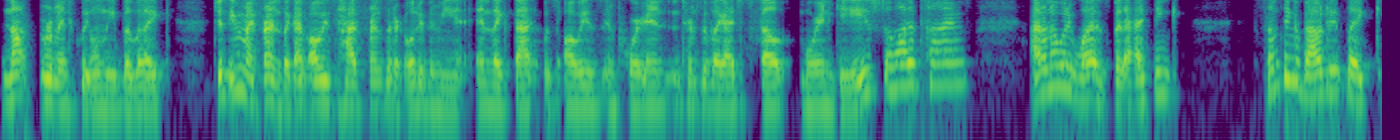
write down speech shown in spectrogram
not romantically only, but like, just even my friends like i've always had friends that are older than me and like that was always important in terms of like i just felt more engaged a lot of times i don't know what it was but i think something about it like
